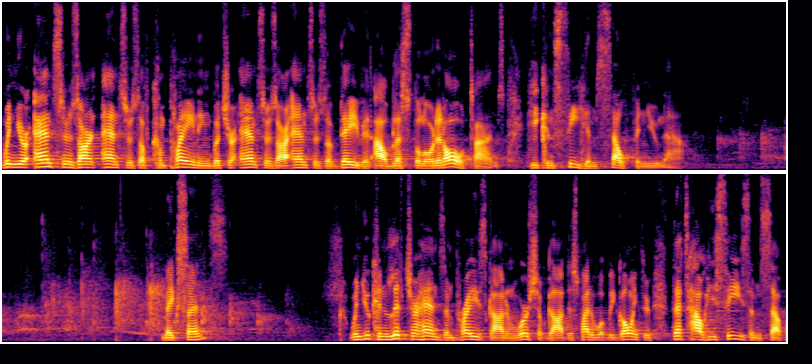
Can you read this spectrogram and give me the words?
When your answers aren't answers of complaining but your answers are answers of david i'll bless the lord at all times. He can see himself in you now. Make sense when you can lift your hands and praise God and worship God despite of what we're going through, that's how he sees himself.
